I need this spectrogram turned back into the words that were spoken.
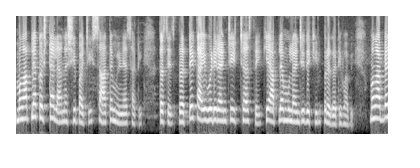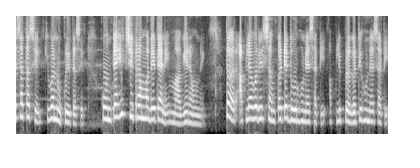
मग आपल्या कष्टाला नशिबाची साथ मिळण्यासाठी तसेच प्रत्येक आई वडिलांची इच्छा असते की आपल्या मुलांची देखील प्रगती व्हावी. मग अभ्यासात असेल किंवा नोकरीत असेल कोणत्याही क्षेत्रामध्ये त्याने मागे राहू नये. तर आपल्यावरील संकटे दूर होण्यासाठी आपली प्रगती होण्यासाठी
